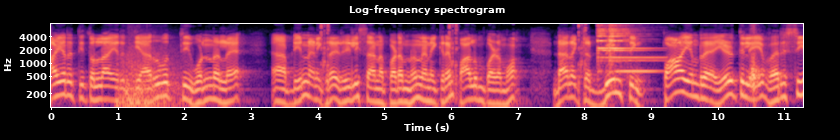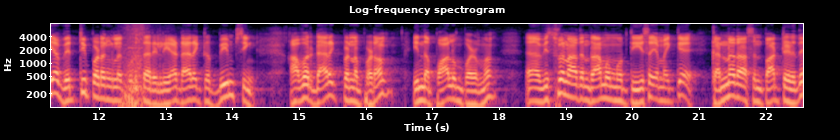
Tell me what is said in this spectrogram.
ஆயிரத்தி தொள்ளாயிரத்தி அறுபத்தி ஒன்றில் அப்படின்னு நினைக்கிறேன் ரிலீஸ் ஆன படம்னு நினைக்கிறேன். பாலும் பழமும். டைரக்டர் பீம் சிங் பா என்ற எழுத்திலேயே வரிசையாக வெற்றி படங்களை கொடுத்தார் இல்லையா? டைரக்டர் பீம் சிங். அவர் டைரக்ட் பண்ண படம் இந்த பாலும் பழமும் விஸ்வநாதன் ராமமூர்த்தி இசையமைக்க கண்ணதாசன் பாட்டெழுத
